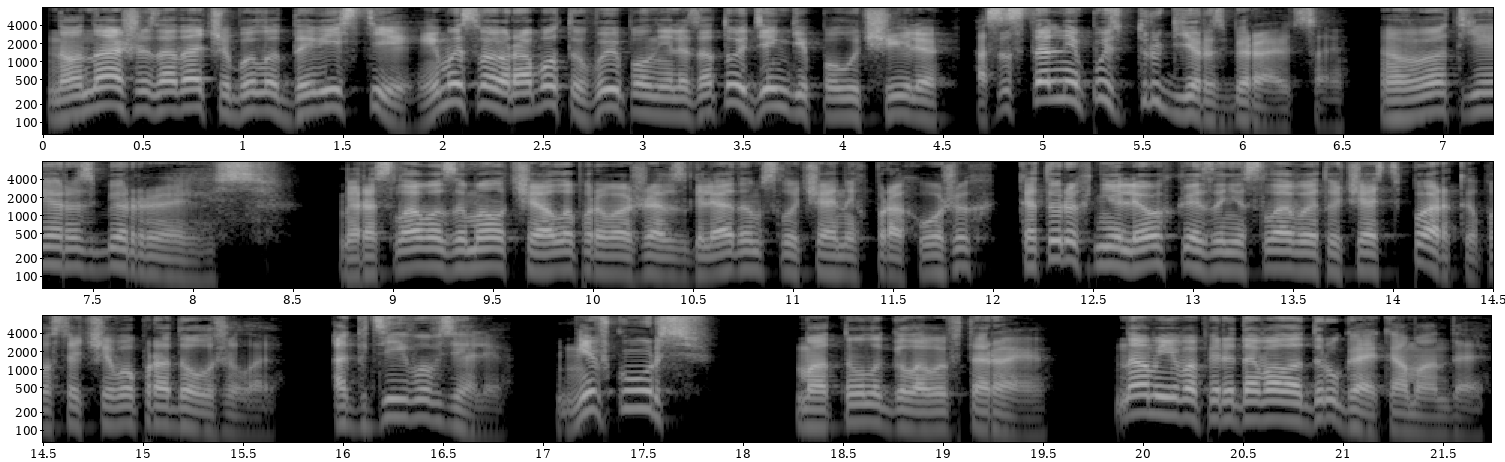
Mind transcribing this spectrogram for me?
«Но наша задача было довести, и мы свою работу выполнили, зато деньги получили, а с остальными пусть другие разбираются». «Вот я и разбираюсь». Мирослава замолчала, провожая взглядом случайных прохожих, которых нелегкая занесла в эту часть парка, после чего продолжила. «А где его взяли?» «Не в курсе», – мотнула головой вторая. «Нам его передавала другая команда».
